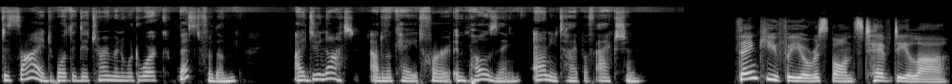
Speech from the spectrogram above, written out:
decide what they determine would work best for them. I do not advocate for imposing any type of action. Thank you for your response, Tev Dilar.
